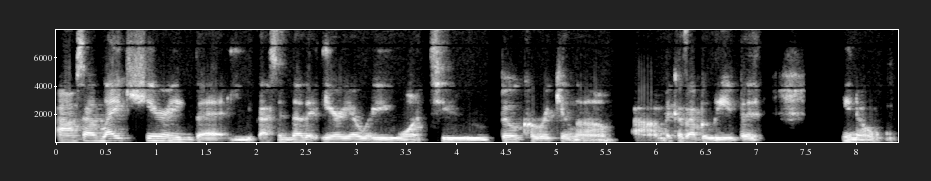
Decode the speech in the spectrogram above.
Um, so I like hearing that you, that's another area where you want to build curriculum um, because I believe that, you know,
